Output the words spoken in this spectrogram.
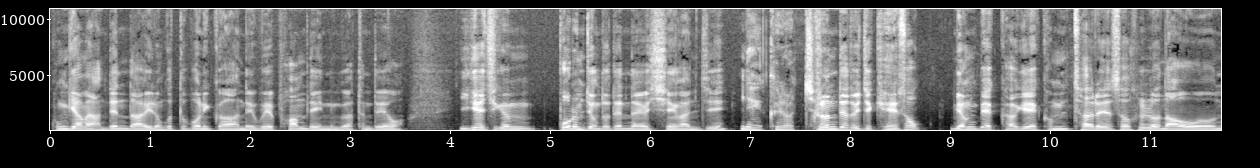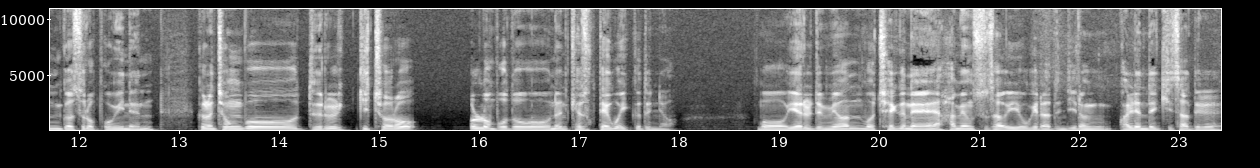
공개하면 안 된다. 이런 것도 보니까 내부에 포함되어 있는 것 같은데요. 이게 지금 보름 정도 됐나요? 시행한 지. 네, 그렇죠. 그런데도 이제 계속 명백하게 검찰에서 흘러나온 것으로 보이는 그런 정보들을 기초로 언론 보도는 계속되고 있거든요. 뭐 예를 들면 뭐 최근에 하명 수사 의혹이라든지 이런 관련된 기사들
